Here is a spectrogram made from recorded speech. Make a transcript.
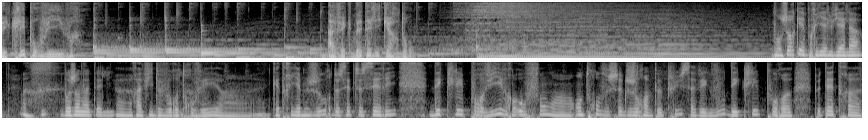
Des clés pour vivre avec Nathalie Cardon. Bonjour Gabrielle Viala. Bonjour Nathalie. Euh, ravie de vous retrouver. Un quatrième jour de cette série Des clés pour vivre. Au fond, euh, on trouve chaque jour un peu plus avec vous des clés pour euh, peut-être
